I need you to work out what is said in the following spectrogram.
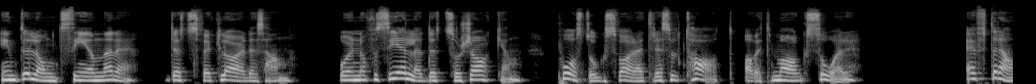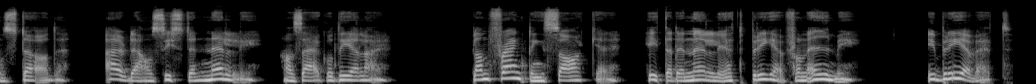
Inte långt senare dödsförklarades han och den officiella dödsorsaken påstods vara ett resultat av ett magsår. Efter hans död ärvde hans syster Nelly hans ägodelar. Bland Franklins saker hittade Nelly ett brev från Amy. I brevet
